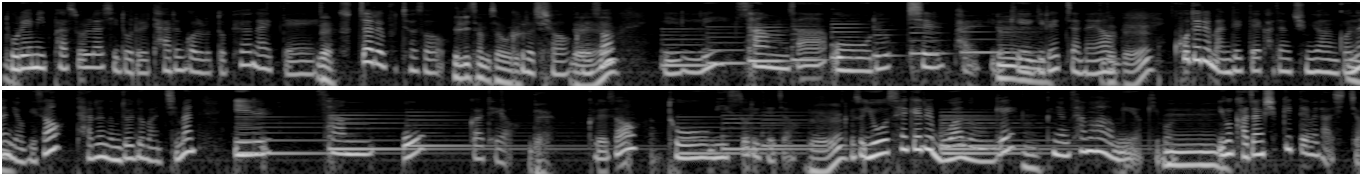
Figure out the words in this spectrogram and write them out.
도레미파 솔라시도를 다른 걸로 또 표현할 때 네. 숫자를 붙여서 1, 2, 3, 4, 5, 6, 그렇죠. 네. 그래서 1, 2, 3, 4, 5, 6, 7, 8 이렇게 음. 얘기를 했잖아요. 네네. 코드를 만들 때 가장 중요한 거는 음. 여기서 다른 음들도 많지만 1, 3, 5가 돼요. 네. 그래서 도, 미, 솔이 되죠. 네. 그래서 요 세 개를 모아놓은 게 음. 그냥 삼화음이에요, 기본. 음. 이건 가장 쉽기 때문에 다 아시죠.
